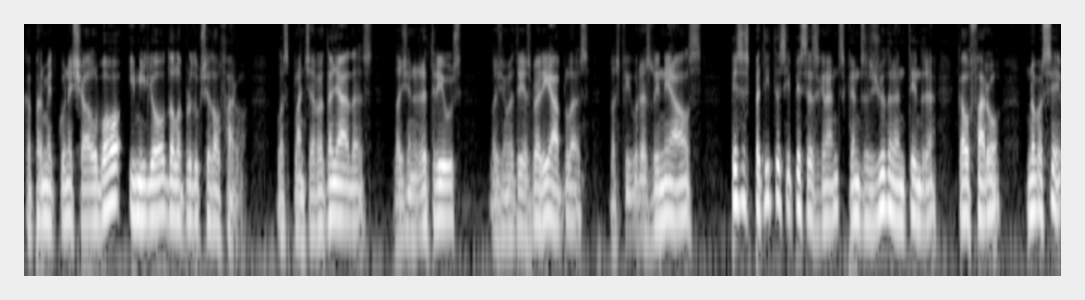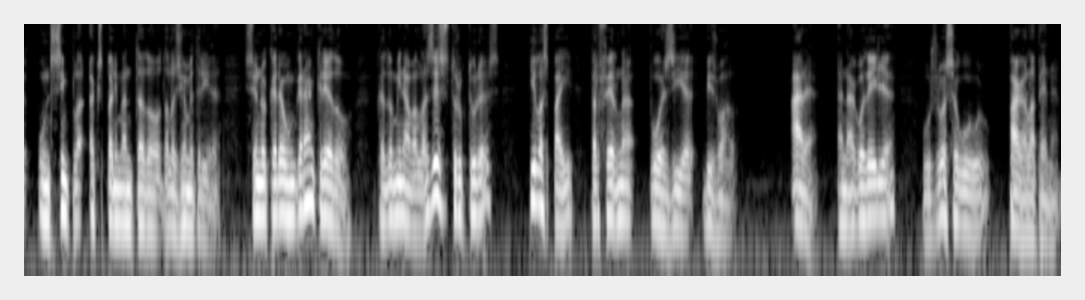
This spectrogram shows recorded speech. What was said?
que permet conèixer el bo i millor de la producció del faro, les planxes retallades, les generatrius, les geometries variables, les figures lineals, peces petites i peces grans que ens ajuden a entendre que el faro no va ser un simple experimentador de la geometria, sinó que era un gran creador que dominava les estructures i l'espai per fer-ne poesia visual. Ara, anar a Godella, us ho asseguro, paga la pena.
